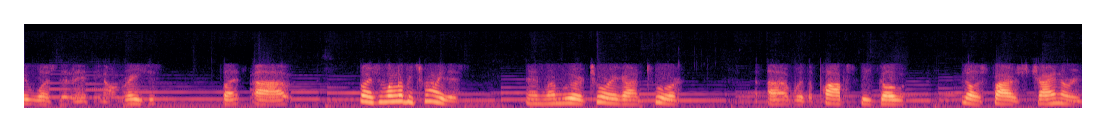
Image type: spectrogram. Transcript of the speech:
It wasn't anything outrageous, but uh, so I said, well, let me try this. And when we were touring on tour uh, with the Pops, we'd go, you know, as far as China and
